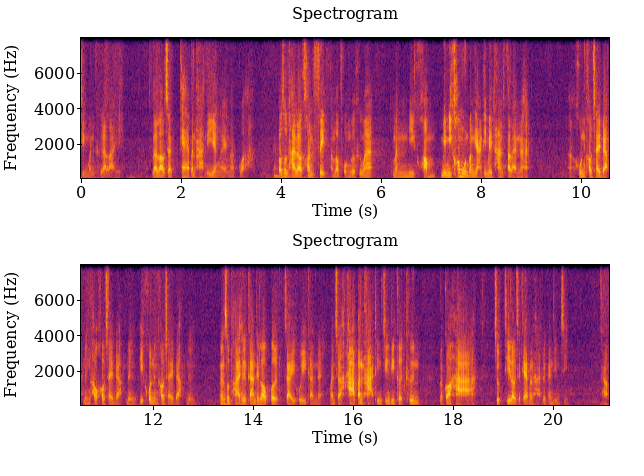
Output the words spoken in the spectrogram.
ริง ๆ มันคืออะไร แล้วเราจะแก้ปัญหานี้ยังไงมากกว่า เพราะสุดท้ายแล้วคอน FLICT สำหรับผมก็คือว่ามันมีความมีมีข้อมูลบางอย่างที่ไม่ transparent นะฮะอ่าคุณเข้าใจแบบหนึ่งเขาเข้าใจแบบหนึ่งอีกคนหนึ่งเข้าใจแบบหนึ่งนั้นสุดท้ายคือการที่เราเปิดใจคุยกันเนี่ยมันจะหาปัญหาจริง ๆ ที่เกิดขึ้น แล้วก็หาจุดที่เราจะแก้ปัญหาด้วยกันจริง ๆ ครับ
